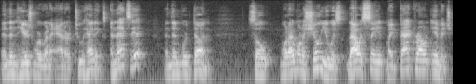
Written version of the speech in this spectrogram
And then here's where we're going to add our two headings. And that's it. And then we're done. So what I want to show you is that was saying my background image.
